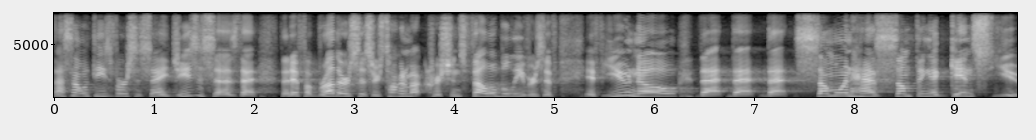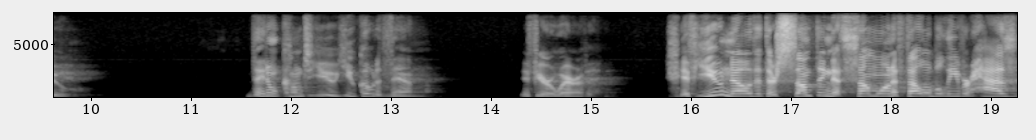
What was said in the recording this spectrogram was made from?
That's not what these verses say. Jesus says that, that if a brother or sister, he's talking about Christians, fellow believers, if, if you know that, that, that someone has something against you, they don't come to you, you go to them if you're aware of it. If you know that there's something that someone, a fellow believer, has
